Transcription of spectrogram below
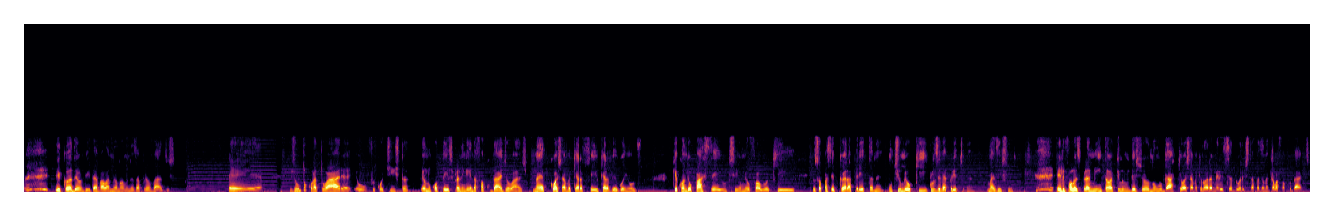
E quando eu vi, tava lá meu nome nos aprovados. É... Junto com a atuária, eu fui cotista. Eu não contei isso para ninguém da faculdade, eu acho. Na época eu achava que era feio, que era vergonhoso. Porque quando eu passei, o tio meu falou que eu só passei porque eu era preta, né? Um tio meu que, inclusive, é preto, né? Mas enfim. Ele falou isso para mim, então aquilo me deixou num lugar que eu achava que não era merecedora de estar fazendo aquela faculdade.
